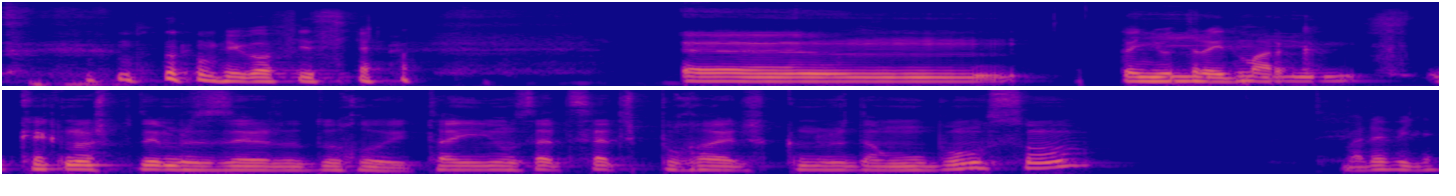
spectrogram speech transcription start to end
Amigo oficial. Ahm, Tenho o trademark. O que é que nós podemos dizer do Rui? Tem uns headsets porreiros que nos dão um bom som. Maravilha.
